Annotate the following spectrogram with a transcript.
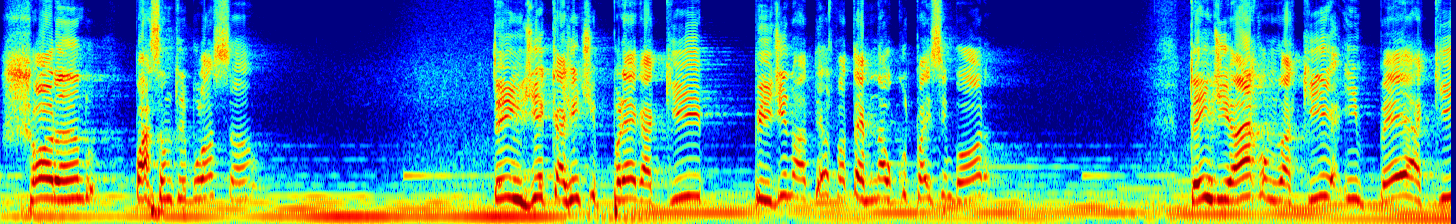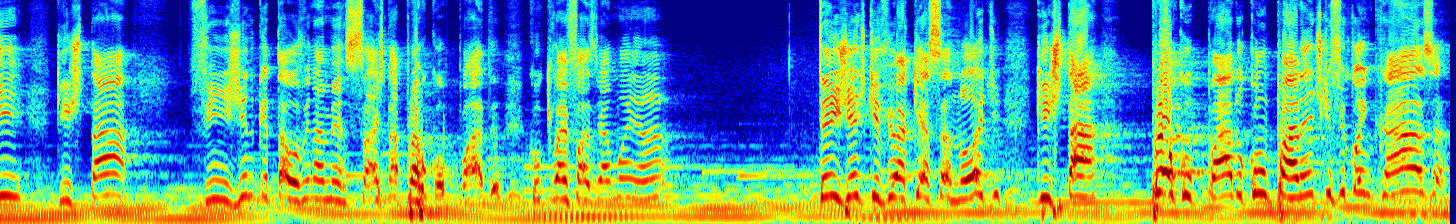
chorando, passando tribulação. Tem dia que a gente prega aqui pedindo a Deus para terminar o culto para ir embora. Tem diáconos aqui em pé aqui que está fingindo que está ouvindo a mensagem, está preocupado com o que vai fazer amanhã. Tem gente que veio aqui essa noite que está preocupado com o parente que ficou em casa.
